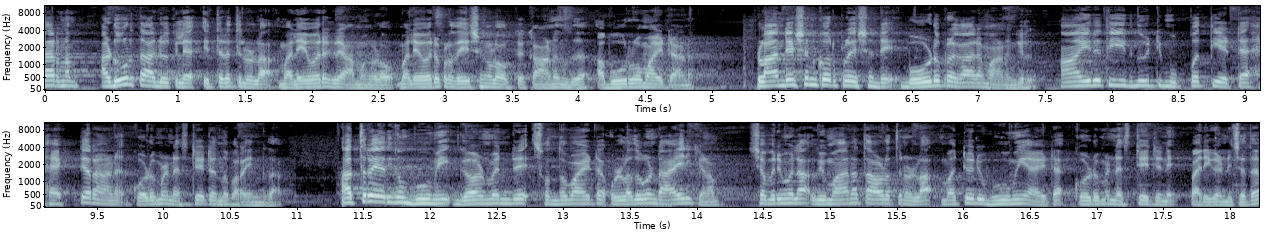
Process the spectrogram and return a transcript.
കാരണം അടൂർ താലൂക്കിൽ ഇത്തരത്തിലുള്ള മലയോര ഗ്രാമങ്ങളോ മലയോര പ്രദേശങ്ങളോ ഒക്കെ കാണുന്നത് അപൂർവമായിട്ടാണ്. പ്ലാന്റേഷൻ കോർപ്പറേഷന്റെ ബോർഡ് പ്രകാരമാണെങ്കിൽ ആയിരത്തി ഇരുന്നൂറ്റി മുപ്പത്തിയെട്ട് ഹെക്ടറാണ് കൊടുമൺ എസ്റ്റേറ്റ് എന്ന് പറയുന്നത്. അത്രയധികം ഭൂമി ഗവൺമെന്റിന്റെ സ്വന്തമായിട്ട് ഉള്ളതുകൊണ്ടായിരിക്കണം ശബരിമല വിമാനത്താവളത്തിനുള്ള മറ്റൊരു ഭൂമിയായിട്ട് കൊടുമൺ എസ്റ്റേറ്റിനെ പരിഗണിച്ചത്.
